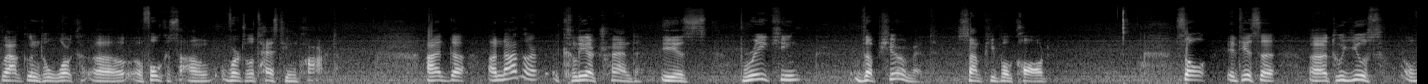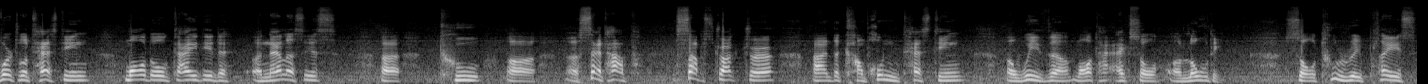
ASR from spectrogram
we are going to work, uh, focus on virtual testing part. And uh, another clear trend is breaking the pyramid, some people called. So it is uh, to use virtual testing, model guided analysis to set up substructure and component testing uh, Uh, with uh, multi-axle uh, loading. So to replace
